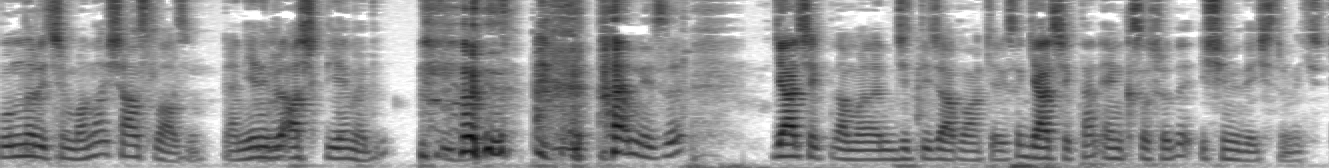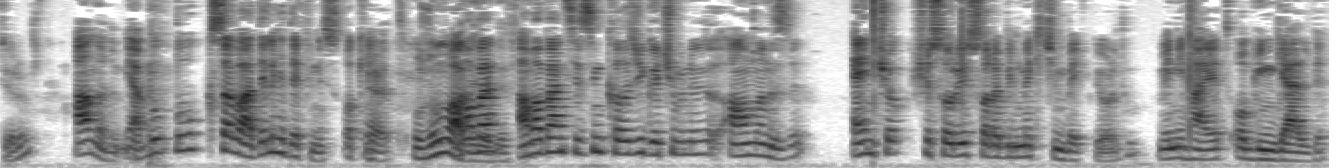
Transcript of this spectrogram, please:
Bunlar için bana şans lazım. Yani yeni bir aşk diyemedim. Her neyse. Gerçekten ama yani ciddi cevaplamak gerekirse gerçekten en kısa sürede işimi değiştirmek istiyorum. Anladım. Ya bu, bu kısa vadeli hedefiniz. Okey. Evet. Uzun vadeli Ama ben, hedefim. ama ben sizin kalıcı göçümünüzü almanızı en çok şu soruyu sorabilmek için bekliyordum. Ve nihayet o gün geldi.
